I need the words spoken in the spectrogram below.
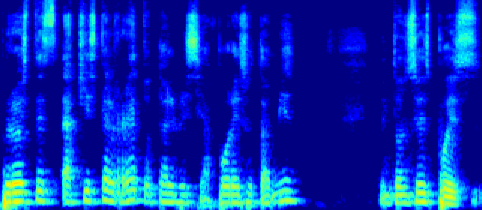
pero este es- aquí está el reto, tal vez sea por eso también. Entonces, pues,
